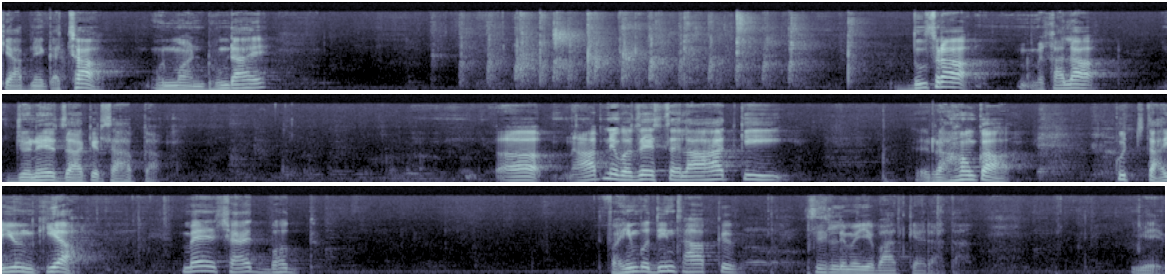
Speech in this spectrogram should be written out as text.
कि आपने एक अच्छा उन्मान ढूंढा है। दूसरा मकाला जुनेद जाकिर साहब का। आ, आपने वजह असलाहत की राहों का कुछ तयन किया। मैं शायद बहुत फ़हीमुद्दीन साहब के सिलसिले में ये बात कह रहा था। ये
